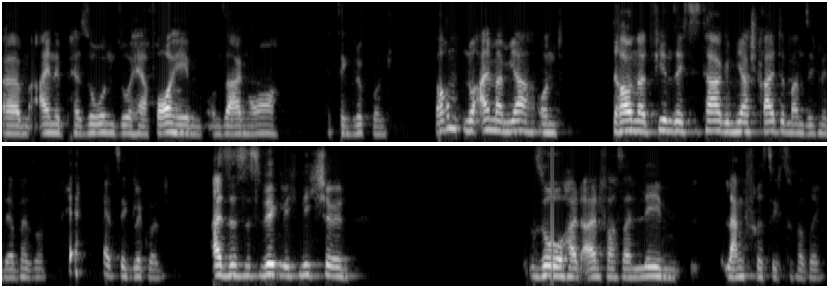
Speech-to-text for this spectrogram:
ähm, eine Person so hervorheben und sagen, oh, herzlichen Glückwunsch. Warum nur einmal im Jahr und 364 Tage im Jahr streitet man sich mit der Person? herzlichen Glückwunsch. Also es ist wirklich nicht schön, so halt einfach sein Leben langfristig zu verbringen.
